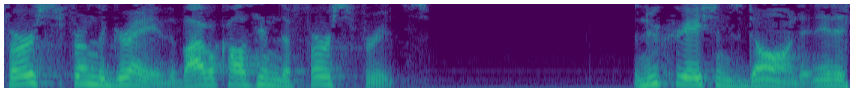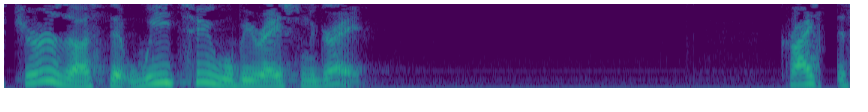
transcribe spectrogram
first from the grave. The Bible calls him the first fruits. The new creation's dawned, and it assures us that we too will be raised from the grave. Christ is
